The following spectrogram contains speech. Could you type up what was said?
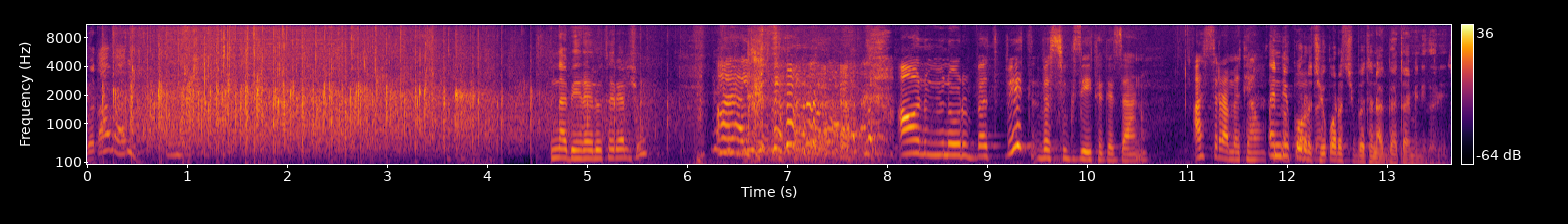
በጣም አሪፍ እና ብሔራዊ ሎተሪ ያልሽው አሁን የምኖርበት ቤት በሱ ጊዜ የተገዛ ነው። አስር ዓመት ያሁን እንዲህ ቆረች የቆረችበትን አጋጣሚ ንገሪኝ።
